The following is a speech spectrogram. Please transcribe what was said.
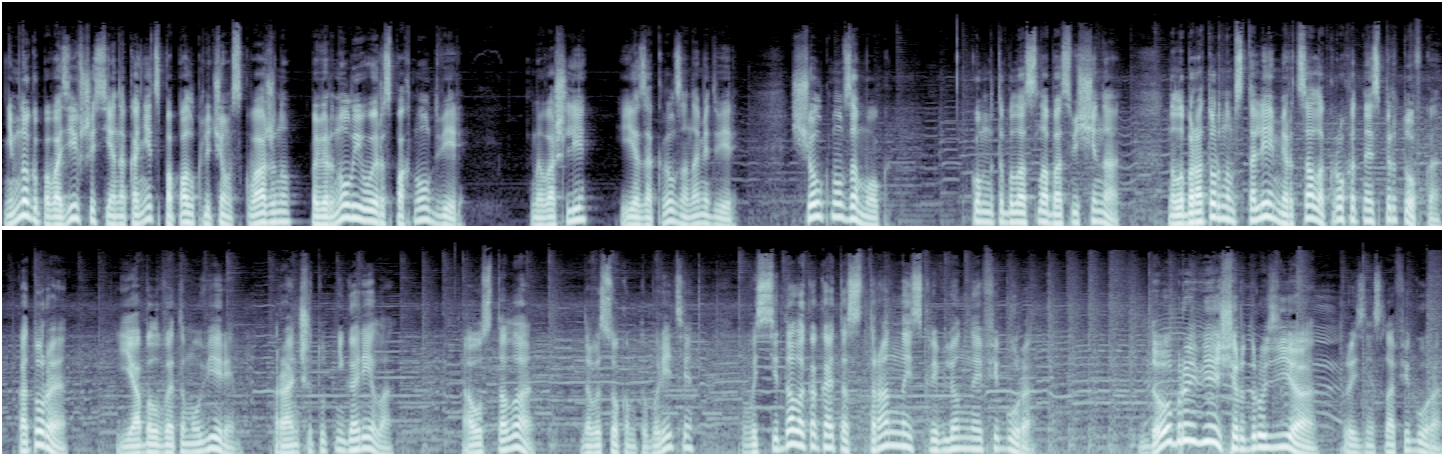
Немного повозившись, я наконец попал ключом в скважину, повернул его и распахнул дверь. Мы вошли и я закрыл за нами дверь. Щелкнул замок. Комната была слабо освещена. На лабораторном столе мерцала крохотная спиртовка, которая, я был в этом уверен, раньше тут не горела. А у стола, на высоком табурете, восседала какая-то странная искривленная фигура. «Добрый вечер, друзья!» — произнесла фигура.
